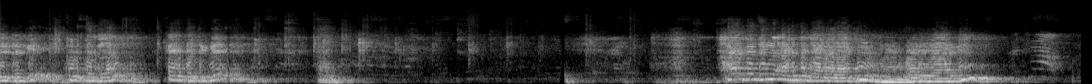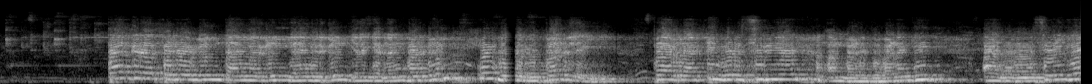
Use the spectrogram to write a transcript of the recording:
போயிட்டு இருக்கு கொடுத்துக்கலாம் கைப்பற்றுங்க அடுத்த பாடலாகி வருவார்கள். பார்க்கிற பெரியவர்களும் தாய்மார்களும் இளைஞர்களும் இளைஞர் நண்பர்களும் ஒவ்வொரு பாடலை பாராட்டி ஒரு சிறிய அன்பளிப்பு வழங்கி ஆதரவு செய்து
